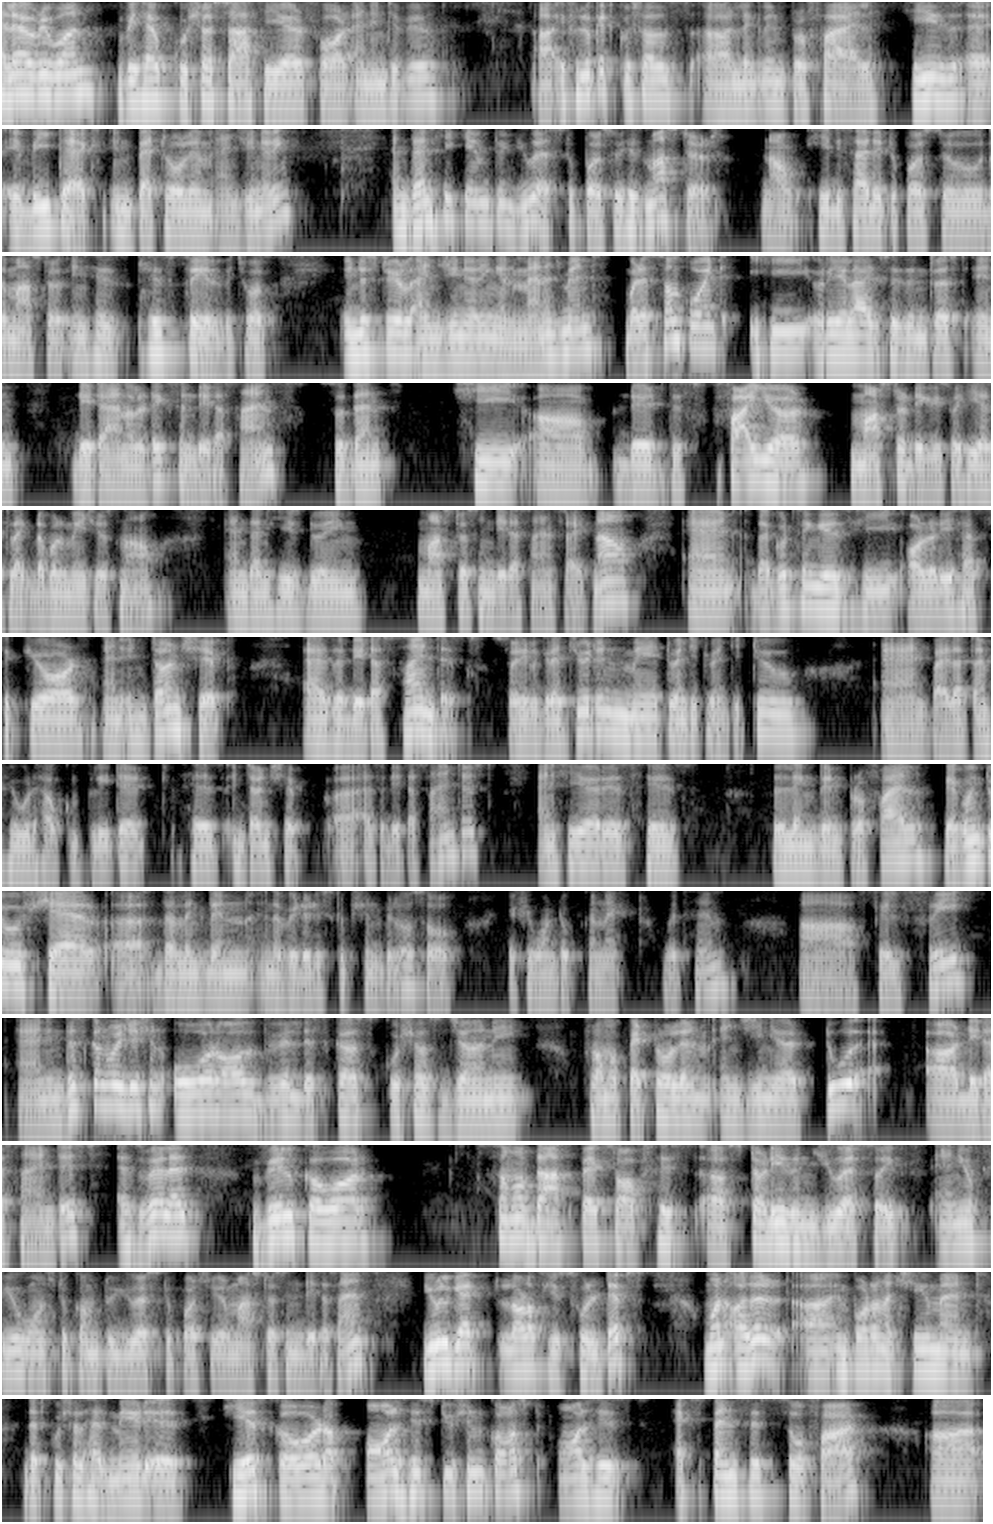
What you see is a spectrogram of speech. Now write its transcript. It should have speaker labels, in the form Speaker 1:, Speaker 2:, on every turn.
Speaker 1: Hello, everyone. We have Kushal Shah here for an interview. Uh, if you look at Kushal's uh, LinkedIn profile, he's a, a BTech in petroleum engineering. And then he came to US to pursue his master's. Now he decided to pursue the master in his, his field, which was industrial engineering and management. But at some point, he realized his interest in data analytics and data science. So then he uh, did this five year master degree. So he has like double majors now. And then he's doing masters in data science right now. And the good thing is he already has secured an internship as a data scientist. So he'll graduate in May 2022. And by that time, he would have completed his internship uh, as a data scientist. And here is his LinkedIn profile. We are going to share uh, the LinkedIn in the video description below. So if you want to connect with him, uh, feel free. And in this conversation, overall, we will discuss Kushal's journey from a petroleum engineer to a data scientist, as well as we'll cover some of the aspects of his uh, studies in US. So if any of you wants to come to US to pursue your master's in data science, you will get a lot of useful tips. One other uh, important achievement that Kushal has made is he has covered up all his tuition cost, all his expenses so far. Uh,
